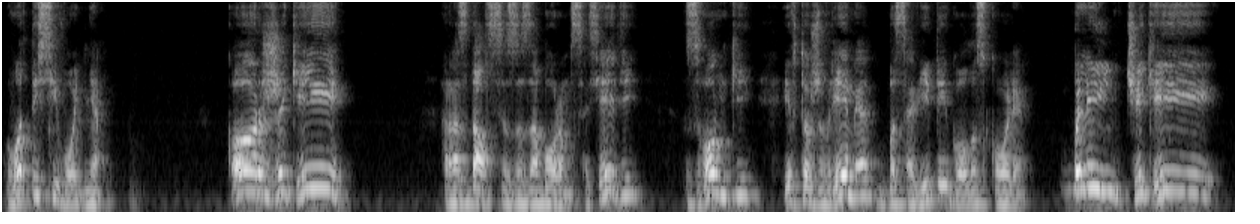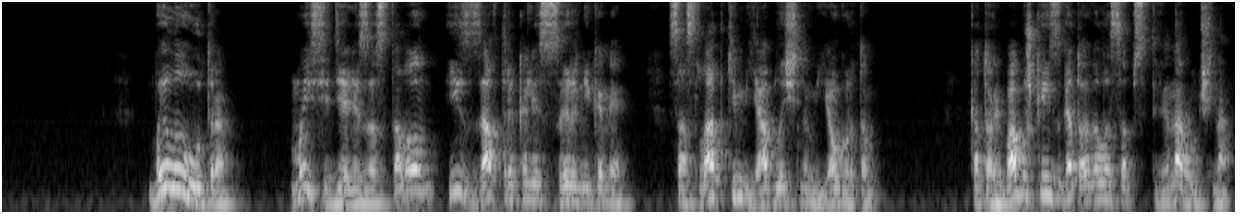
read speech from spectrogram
Вот и сегодня. «Коржики!» Раздался за забором соседей звонкий и в то же время басовитый голос Коли. «Блинчики!» Было утро. Мы сидели за столом и завтракали сырниками со сладким яблочным йогуртом, который бабушка изготовила собственноручно.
